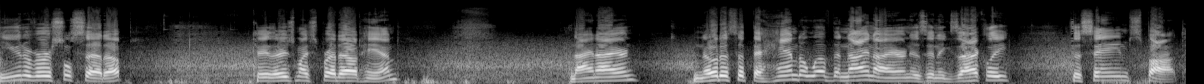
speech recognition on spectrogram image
universal setup. Okay, there's my spread out hand. Nine iron. Notice that the handle of the nine iron is in exactly the same spot.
